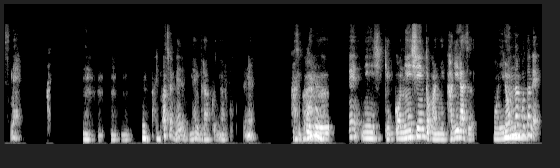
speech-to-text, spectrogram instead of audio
すね。うんうんうんうんうんありますよね、でもね、ブラックになることってね。はいこういう、ね、妊娠、結婚、妊娠とかに限らず、もういろんなことで、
